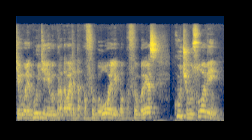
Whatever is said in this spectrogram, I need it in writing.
тем более будете ли вы продавать это по ФБО, либо по ФБС. куча условий,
